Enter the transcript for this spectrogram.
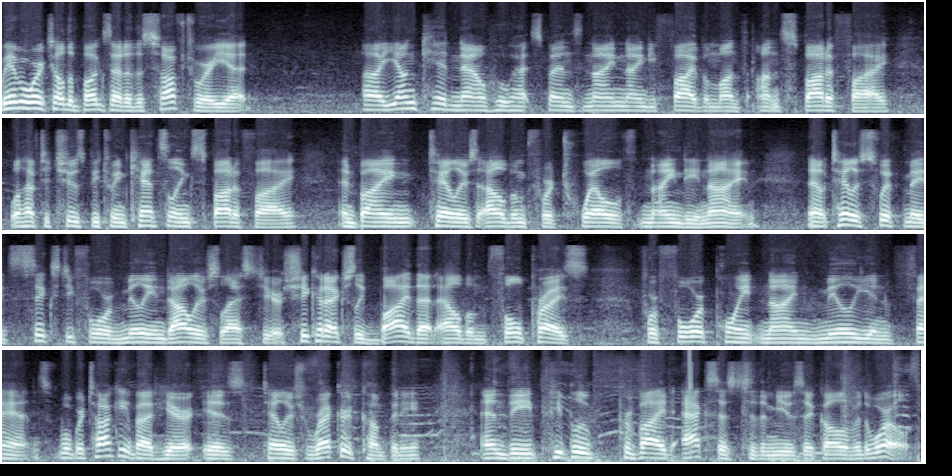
we haven't worked all the bugs out of the software yet. A young kid now who spends $9.95 a month on Spotify will have to choose between canceling Spotify and buying Taylor's album for $12.99. Now, Taylor Swift made $64 million last year. She could actually buy that album full price for 4.9 million fans. What we're talking about here is Taylor's record company and the people who provide access to the music all over the world.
